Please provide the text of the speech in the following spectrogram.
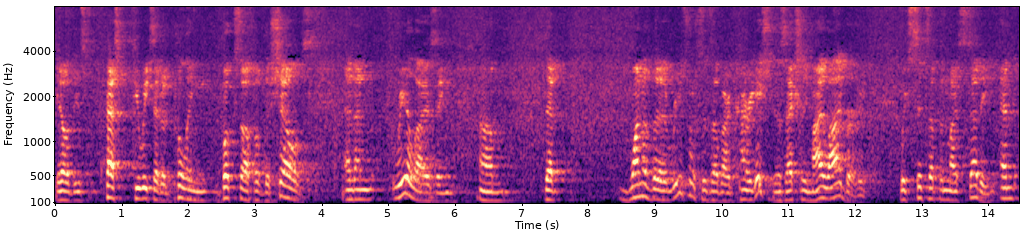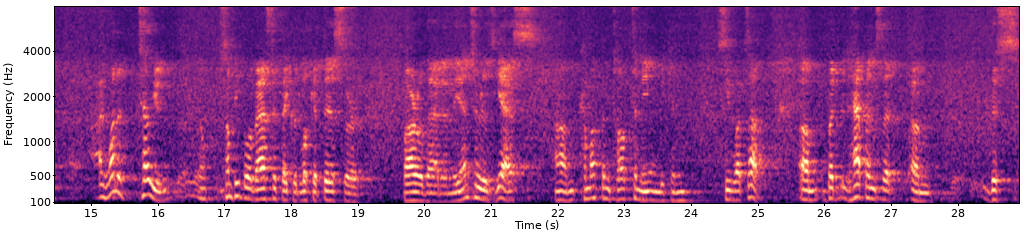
You know, these past few weeks I've been pulling books off of the shelves, and I'm realizing um, that one of the resources of our congregation is actually my library, which sits up in my study. And I want to tell you, you know, some people have asked if they could look at this or borrow that, and the answer is yes. Um, come up and talk to me, and we can see what's up. Um, but it happens that um, this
